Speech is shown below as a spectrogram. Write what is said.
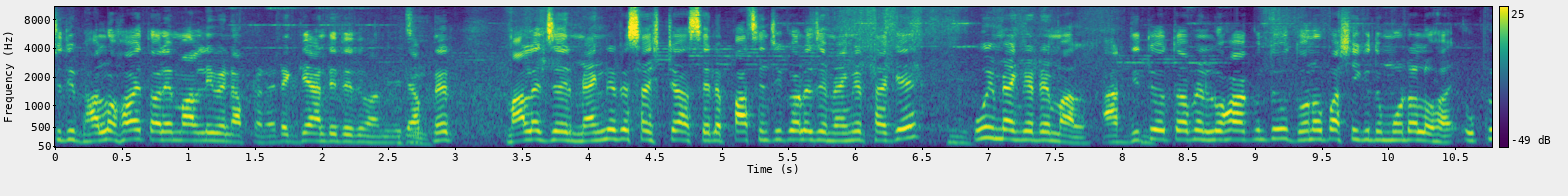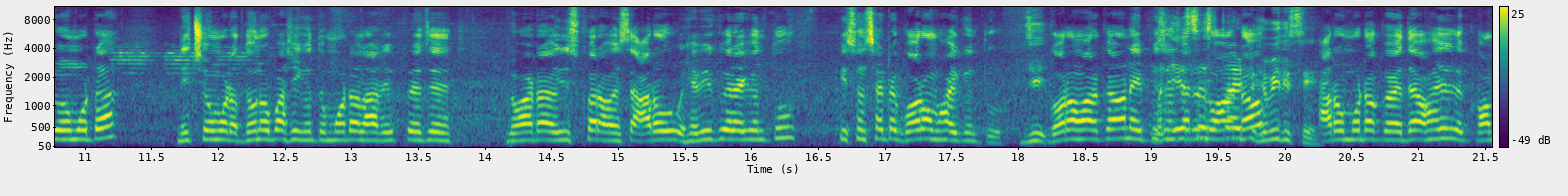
যদি ভালো হয় তাহলে মাল নেবেন আপনারা। এটা গ্যারান্টি দিয়ে দেবো আমি। এটা আপনার মালের যে ম্যাগনেটের সাইজটা আছে এটা পাঁচ ইঞ্চি কলে যে ম্যাগনেট থাকে ওই ম্যাগনেটের মাল। আর দ্বিতীয়ত আপনার লোহা কিন্তু দোনো পাশেই কিন্তু মোটা লোহা উপরেও মোটা নিচেও মোটা দোনো পাশেই কিন্তু মোটা। লোহার উপরে যে লোহাটা ইউজ করা হয়েছে আরও হেভি করে কিন্তু পিছন সাইডটা গরম হয় কিন্তু। গরম হওয়ার কারণে এই পিছন সাইডের SS টা একটু লোহাটাও heavy দিছে। আরও মোটা করে দেওয়া হয় কম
